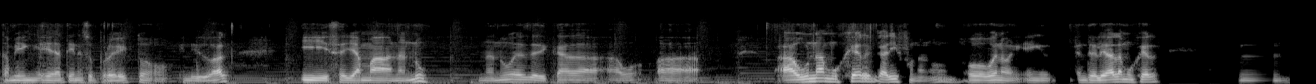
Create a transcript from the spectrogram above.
también ella tiene su proyecto individual y se llama Nanú. Nanú es dedicada a, a una mujer garífuna, ¿no? O bueno, en, realidad la mujer mm,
